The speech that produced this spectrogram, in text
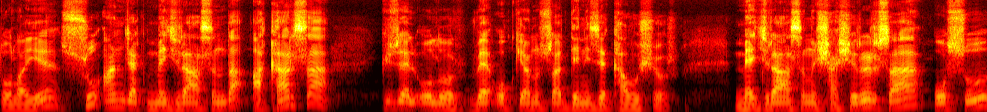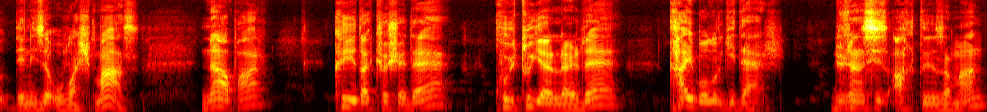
dolayı su ancak mecrasında akarsa güzel olur ve okyanusa denize kavuşur. Mecrasını şaşırırsa o su denize ulaşmaz. Ne yapar? Kıyıda köşede, kuytu yerlerde kaybolur gider. Düzensiz aktığı zaman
